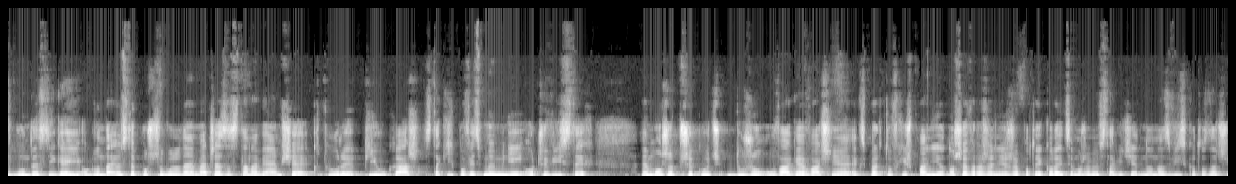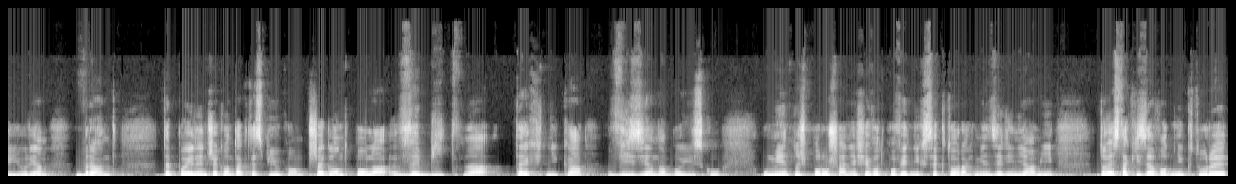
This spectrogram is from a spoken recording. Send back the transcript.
w Bundesligę i oglądając te poszczególne mecze zastanawiałem się, który piłkarz z takich powiedzmy mniej oczywistych e, może przykuć dużą uwagę właśnie ekspertów Hiszpanii. Odnoszę wrażenie, że po tej kolejce możemy wstawić jedno nazwisko, to znaczy Julian Brandt. Te pojedyncze kontakty z piłką, przegląd pola, wybitna technika, wizja na boisku, umiejętność poruszania się w odpowiednich sektorach między liniami. To jest taki zawodnik, który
